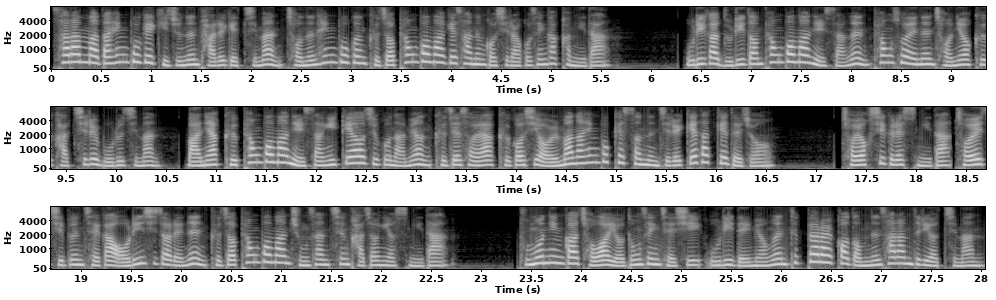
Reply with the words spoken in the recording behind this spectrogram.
사람마다 행복의 기준은 다르겠지만 저는 행복은 그저 평범하게 사는 것이라고 생각합니다. 우리가 누리던 평범한 일상은 평소에는 전혀 그 가치를 모르지만 만약 그 평범한 일상이 깨어지고 나면 그제서야 그것이 얼마나 행복했었는지를 깨닫게 되죠. 저 역시 그랬습니다. 저의 집은 제가 어린 시절에는 그저 평범한 중산층 가정이었습니다. 부모님과 저와 여동생 셋이 우리 네 명은 특별할 것 없는 사람들이었지만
